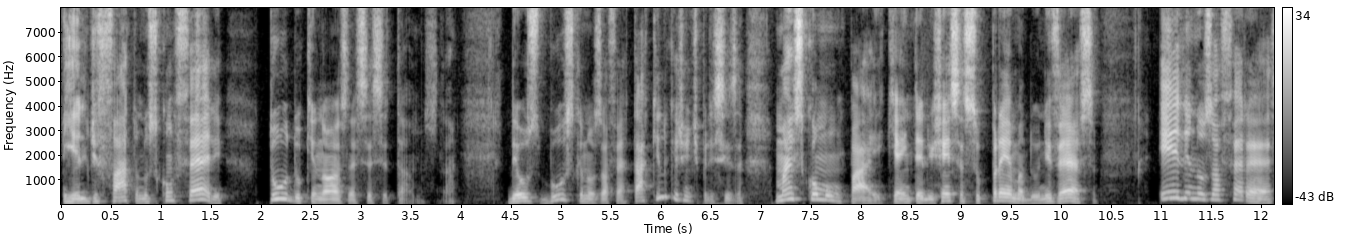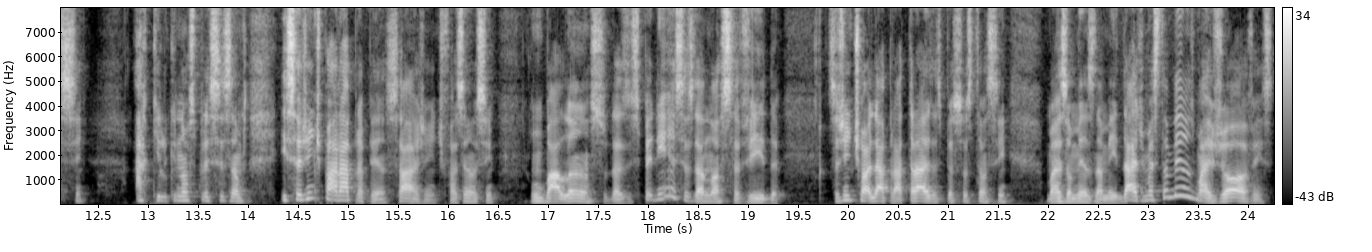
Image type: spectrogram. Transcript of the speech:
E Ele de fato nos confere tudo o que nós necessitamos. Tá? Deus busca nos ofertar aquilo que a gente precisa. Mas, como um Pai, que é a inteligência suprema do universo, ele nos oferece aquilo que nós precisamos. E se a gente parar para pensar, gente, fazendo assim um balanço das experiências da nossa vida, se a gente olhar para trás, as pessoas estão assim mais ou menos na meia idade, mas também os mais jovens,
